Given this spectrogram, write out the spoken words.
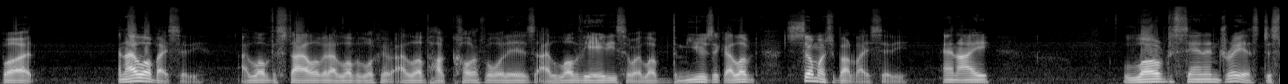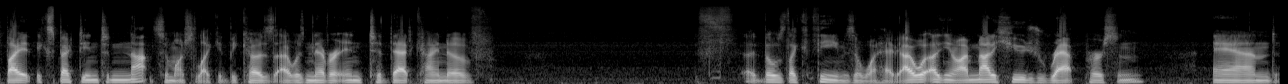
But, and I love Vice City. I love the style of it. I love the look of it. I love how colorful it is. I love the 80s, so I love the music. I loved so much about Vice City. And I loved San Andreas despite expecting to not so much like it because I was never into that kind of uh, those like themes or what have you. I uh, you know I'm not a huge rap person, and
